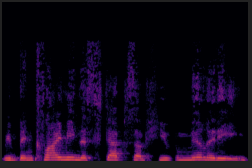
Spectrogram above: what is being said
We've been climbing the steps of humility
